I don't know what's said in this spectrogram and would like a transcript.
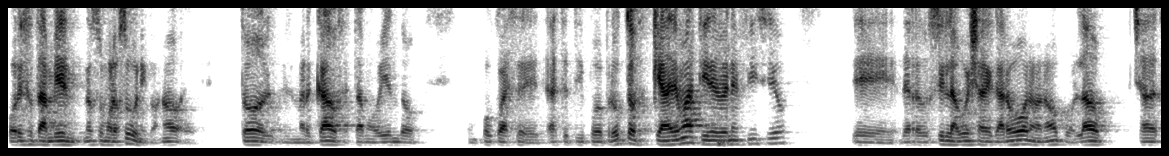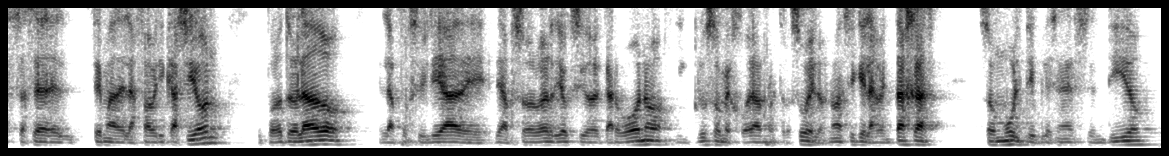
por eso también no somos los únicos, ¿no? todo el mercado se está moviendo un poco a, este tipo de productos, que además tiene el beneficio de reducir la huella de carbono, ¿no? Por un lado, ya, sea el tema de la fabricación, y por otro lado, la posibilidad de, absorber dióxido de carbono, incluso mejorar nuestros suelos, ¿no? Así que las ventajas son múltiples en ese sentido.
